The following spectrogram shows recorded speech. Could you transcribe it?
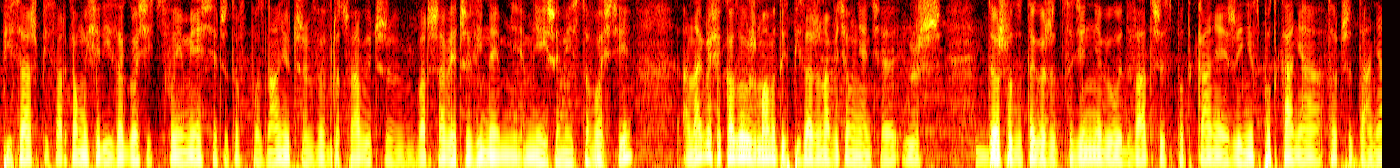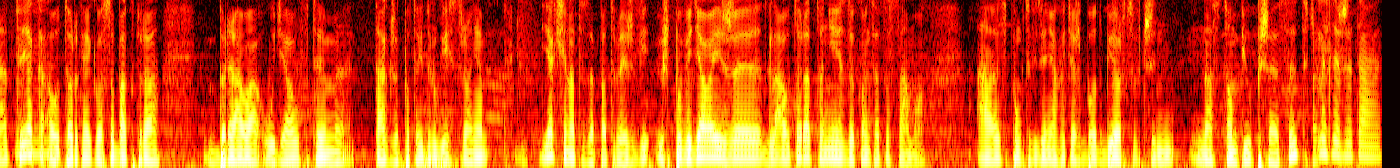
pisarz, pisarka musieli zagościć w twoim mieście, czy to w Poznaniu, czy we Wrocławiu, czy w Warszawie, czy w innej mniejszej miejscowości. A nagle się okazało, że mamy tych pisarzy na wyciągnięcie. Już doszło do tego, że codziennie były dwa, trzy spotkania, jeżeli nie spotkania, to czytania. Ty jako Mhm. autorka, jako osoba, która brała udział w tym także po tej drugiej stronie, jak się na to zapatrujesz? Już powiedziałaś, że dla autora to nie jest do końca to samo, ale z punktu widzenia chociażby odbiorców, czy nastąpił przesyt? Myślę, że tak.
